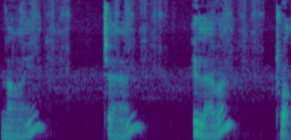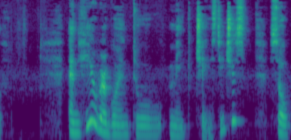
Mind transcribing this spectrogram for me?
nine, ten, eleven, twelve. And here we're going to make chain stitches. So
